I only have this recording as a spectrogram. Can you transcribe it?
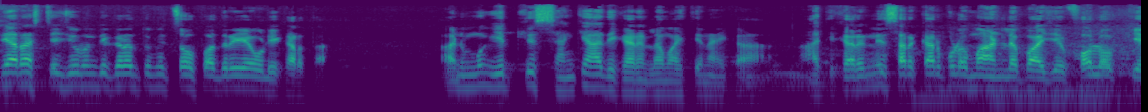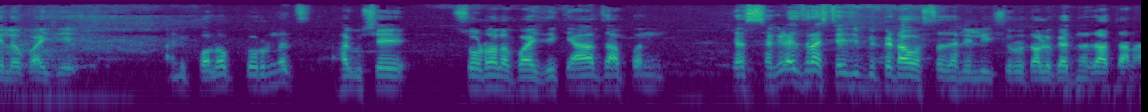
त्या रस्त्याची रुंदीकरण तुम्ही चौपादरी एवढी करता. आणि मग इथली संख्या अधिकाऱ्यांना माहिती नाही का? अधिकाऱ्यांनी सरकार पुढं मांडलं पाहिजे फॉलोअप केलं पाहिजे. आणि फॉलोअप करूनच हा विषय सोडवला पाहिजे की आज आपण या सगळ्याच रस्त्याची बिकट अवस्था झालेली शिरूर तालुक्यातनं जाताना.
